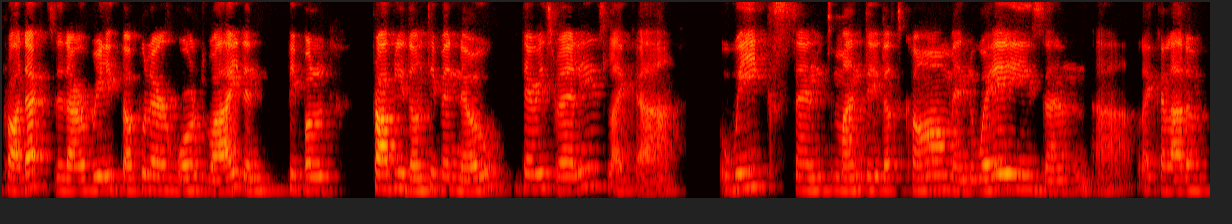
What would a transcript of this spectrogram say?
products that are really popular worldwide and people probably don't even know they're Israelis, like uh, Wix and Monday.com and Waze and uh, like a lot of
